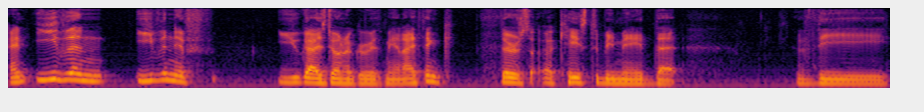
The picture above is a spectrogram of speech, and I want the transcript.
And even even if you guys don't agree with me and i think there's a case to be made that the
